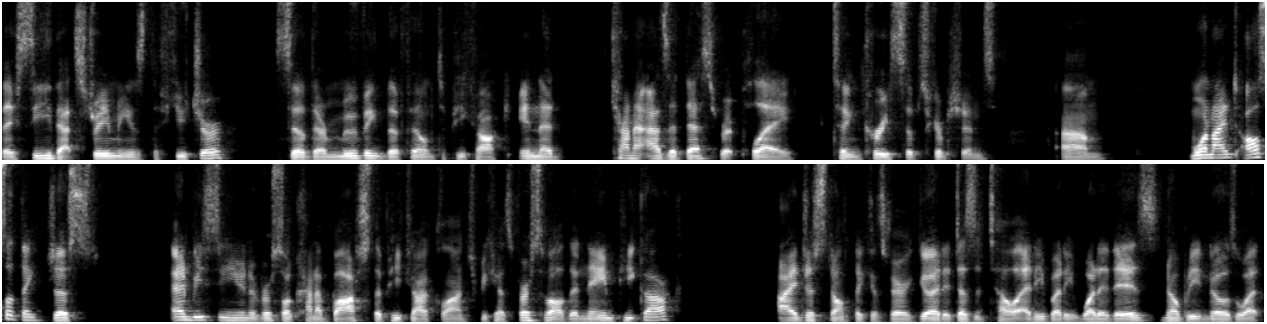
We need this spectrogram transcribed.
They see that streaming is the future. So they're moving the film to Peacock in a kind of as a desperate play to increase subscriptions. Um, one, I also think just NBC Universal kind of botched the Peacock launch because, first of all, the name Peacock, I just don't think it's very good. It doesn't tell anybody what it is. Nobody knows what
